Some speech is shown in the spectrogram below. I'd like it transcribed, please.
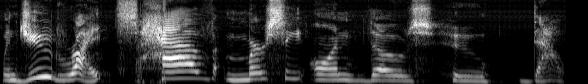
When Jude writes, Have mercy on those who doubt,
